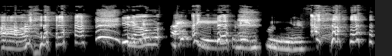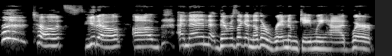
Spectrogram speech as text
Um, you know, Spicy. I mean, please. totes, you know. Um, and then there was like another random game we had where,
